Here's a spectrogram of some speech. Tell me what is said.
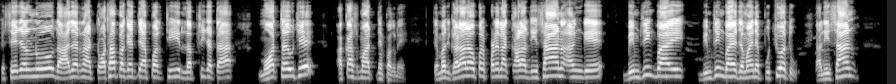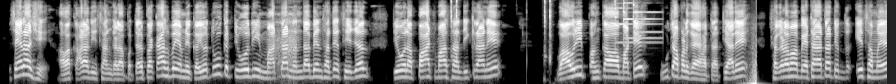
કે સેજલનું દાદરના ચોથા પગથિયા પરથી લપસી જતા મોત થયું છે, અકસ્માતને પગલે. તેમજ ગળાના ઉપર પડેલા કાળા નિશાન અંગે ભીમસિંહભાઈ, ભીમસિંહભાઈએ જમાઈને પૂછ્યું હતું આ નિશાન શેના છે? આવા કાળા નિશાન ગળા પર. ત્યારે પ્રકાશભાઈ એમને કહ્યું હતું કે તેઓની માતા નંદાબેન સાથે સેજલ તેઓના પાંચ માસના દીકરાને વાવરી પંકાવવા માટે ઊંચા પણ ગયા હતા. ત્યારે છગડામાં બેઠા હતા. એ સમયે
